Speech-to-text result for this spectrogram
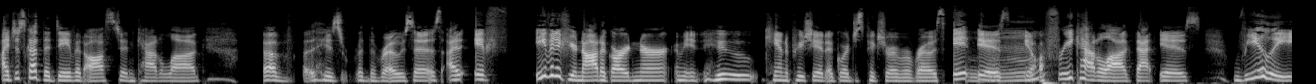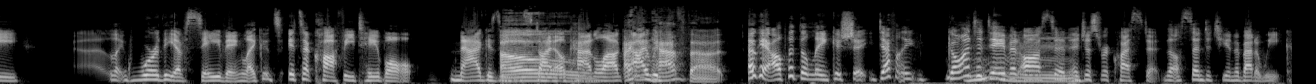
I just got the David Austin catalog of his the roses. I if even if you're not a gardener, I mean, who can appreciate a gorgeous picture of a rose? It is, Mhm. you know, a free catalog that is really uh, like worthy of saving. Like it's it's a coffee table magazine Oh, style catalog. I, don't would have that. okay. I'll put the link. Definitely go on to David Mm. Austin and just request it. They'll send it to you in about a week.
